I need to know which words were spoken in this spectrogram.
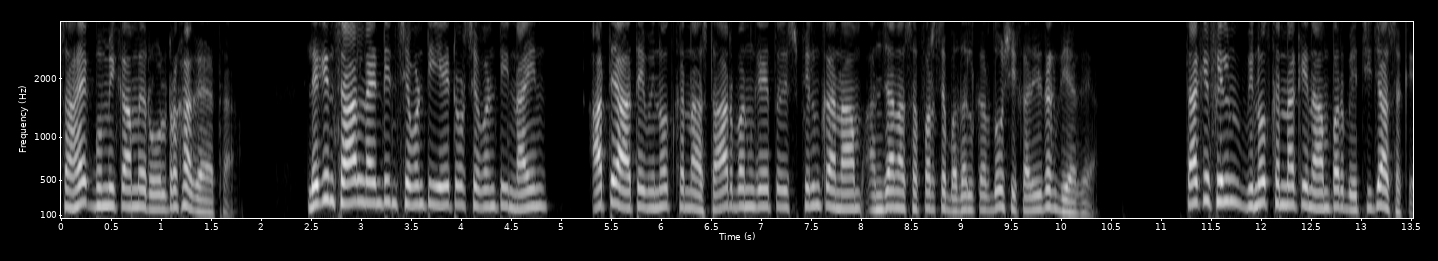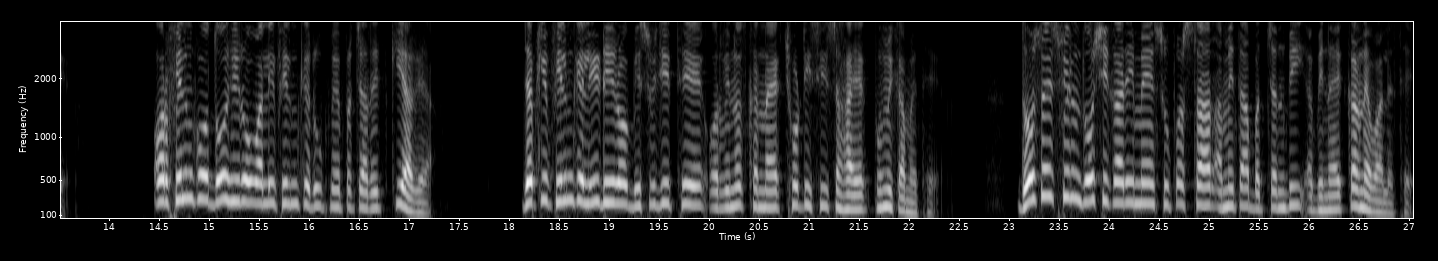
सहायक भूमिका में रोल रखा गया था। लेकिन साल 1978 और 79 आते आते विनोद खन्ना स्टार बन गए तो इस फ़िल्म का नाम अनजाना सफ़र से बदलकर दो शिकारी रख दिया गया, ताकि फ़िल्म विनोद खन्ना के नाम पर बेची जा सके और फ़िल्म को दो हीरो वाली फ़िल्म के रूप में प्रचारित किया गया। जबकि फ़िल्म के लीड हीरो विश्वजीत थे और विनोद खन्ना एक छोटी सी सहायक भूमिका में थे। दोस्तों, इस फ़िल्म दो शिकारी में सुपरस्टार अमिताभ बच्चन भी अभिनय करने वाले थे।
